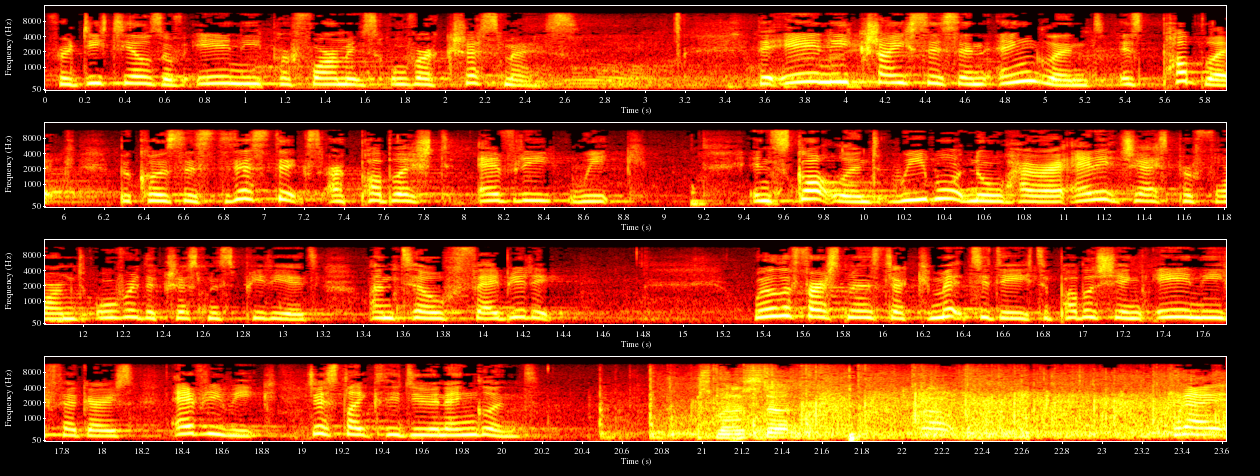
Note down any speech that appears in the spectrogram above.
for details of A&E performance over Christmas. The A&E crisis in England is public because the statistics are published every week. In Scotland, we won't know how our NHS performed over the Christmas period until February. Will the First Minister commit today to publishing A&E figures every week, just like they do in England? First Minister. Well, can I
